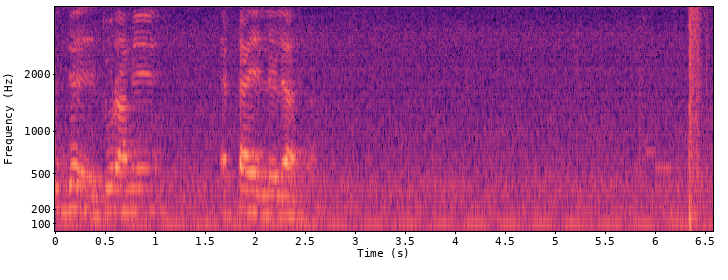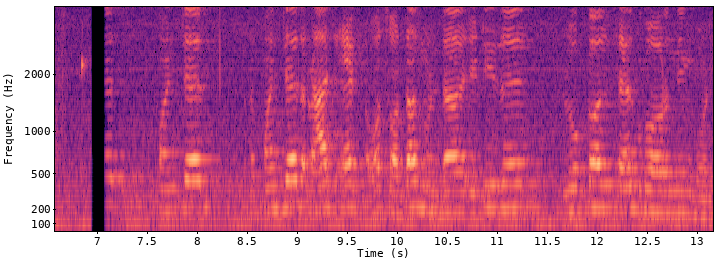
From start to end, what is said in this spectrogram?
उद्दे हेतूर आमी एकठांय येयल्लेले आसा पंचायत पंचायत राज ऍक्ट हो स्वताच म्हणटा it is a local self governing body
